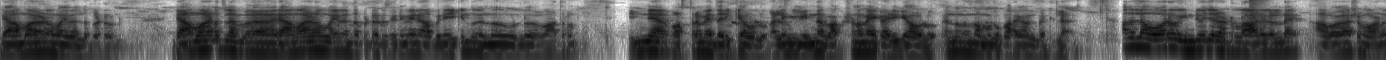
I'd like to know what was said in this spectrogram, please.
രാമായണവുമായി ബന്ധപ്പെട്ടുകൊണ്ട്. രാമായണത്തിൽ രാമായണവുമായി ബന്ധപ്പെട്ട ഒരു സിനിമയിൽ അഭിനയിക്കുന്നു എന്നതുകൊണ്ട് മാത്രം ഇന്ന വസ്ത്രമേ ധരിക്കാവുള്ളൂ അല്ലെങ്കിൽ ഇന്ന ഭക്ഷണമേ കഴിക്കാവുള്ളൂ എന്നൊന്നും നമുക്ക് പറയാൻ പറ്റില്ല. അതെല്ലാം ഓരോ ഇൻഡിവിജ്വൽ ആയിട്ടുള്ള ആളുകളുടെ അവകാശമാണ്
